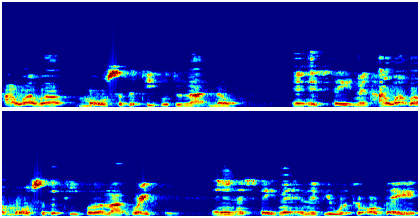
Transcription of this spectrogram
however, most of the people do not know. In his statement, however, most of the people are not grateful. And in his statement, and if you were to obey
